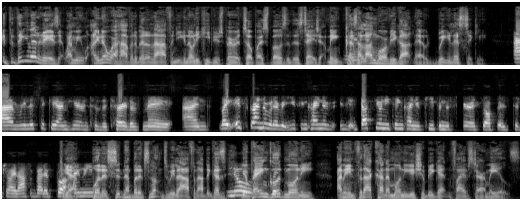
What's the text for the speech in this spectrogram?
the thing about it is, I mean, I know we're having a bit of laugh, and you can only keep your spirits up, I suppose, at this stage. I mean, because Yeah. how long more have you got now, realistically? Um, realistically, I'm here until the third of May, and like it's grand or whatever. You can kind of that's the only thing kind of keeping the spirits up is to try laugh about it. But yeah, I mean, but it's no, but it's nothing to be laughing at because No, you're paying good money. I mean, for that kind of money, you should be getting five star meals.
